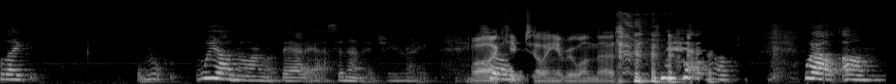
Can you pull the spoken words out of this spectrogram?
like we all know I'm a badass in energy, right? Well, I keep telling everyone that. well, um,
